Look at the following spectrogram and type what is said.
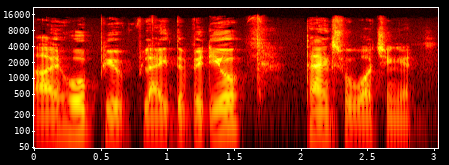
I hope you've liked the video. Thanks for watching it.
